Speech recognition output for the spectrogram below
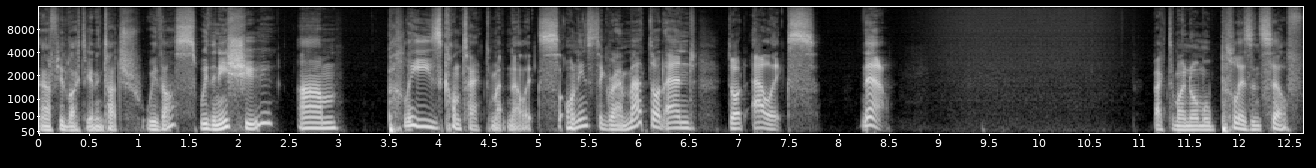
Now, if you'd like to get in touch with us with an issue, um, please contact Matt and Alex on Instagram, matt.and.alex. Now, back to my normal pleasant self.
